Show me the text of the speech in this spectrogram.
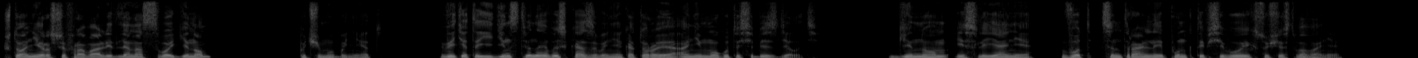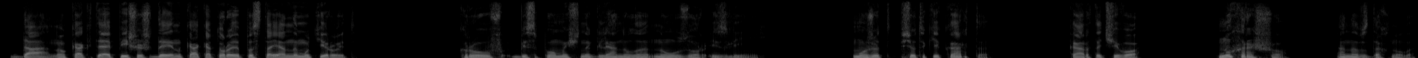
что они расшифровали для нас свой геном? Почему бы нет? Ведь это единственное высказывание, которое они могут о себе сделать. Геном и слияние — вот центральные пункты всего их существования. Да, но как ты опишешь ДНК, которая постоянно мутирует? Кроув беспомощно глянула на узор из линий. «Может, все-таки карта?» «Карта чего?» «Ну, хорошо», — она вздохнула.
